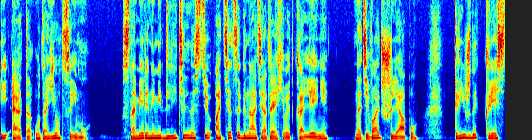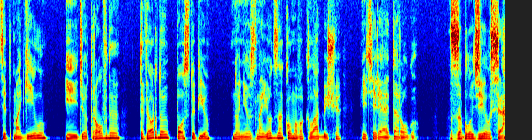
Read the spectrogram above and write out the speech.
И это удается ему. С намеренной медлительностью отец Игнатий отряхивает колени, надевает шляпу, трижды крестит могилу и идет ровную, твердую поступью, но не узнает знакомого кладбища и теряет дорогу. «Заблудился!»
